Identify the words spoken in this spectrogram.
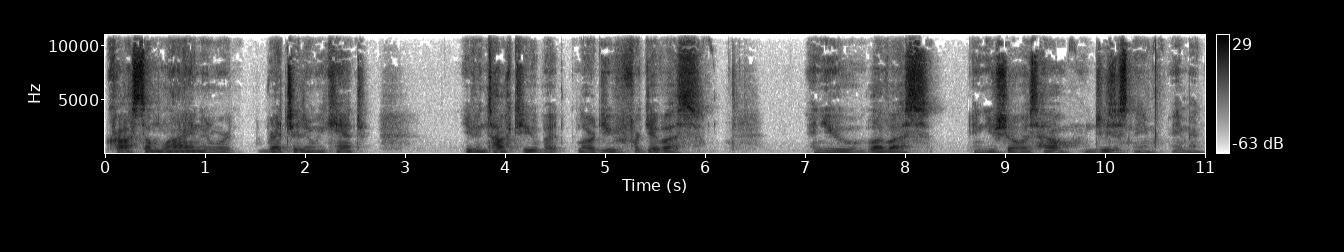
crossed some line and we're wretched and we can't even talk to you. But Lord, you forgive us and you love us and you show us how. In Jesus' name, amen.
